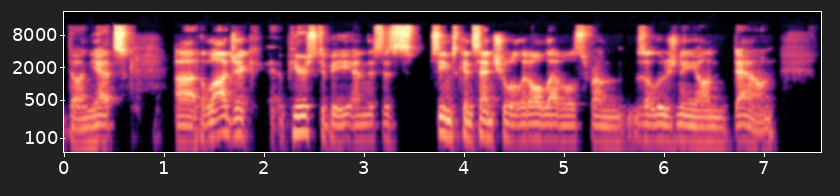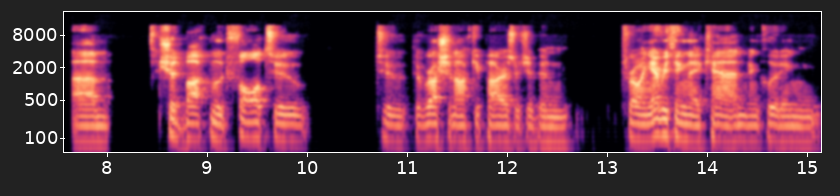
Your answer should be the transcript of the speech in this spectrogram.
Donetsk. Uh, the logic appears to be, and this is seems consensual at all levels from Zaluzhny on down. Um, should Bakhmut fall to to the Russian occupiers, which have been throwing everything they can, including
